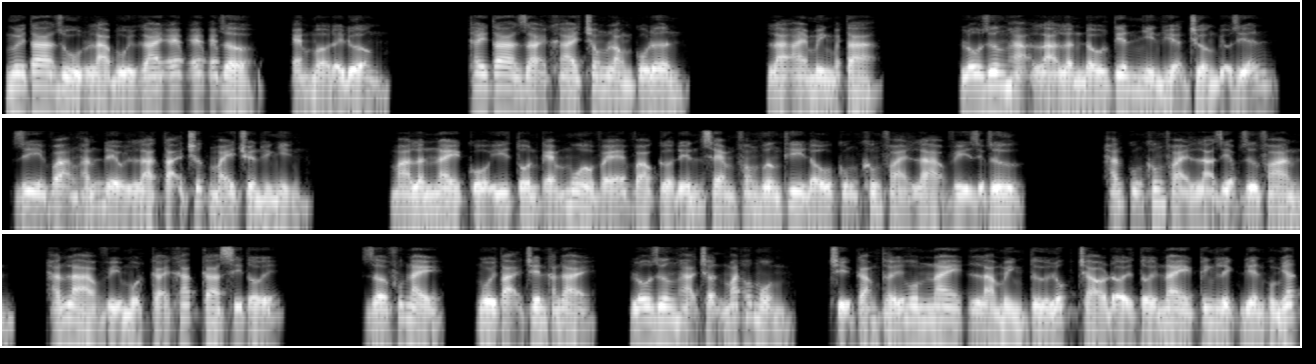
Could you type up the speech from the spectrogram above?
Người ta dù là bụi gai fffr em mở đầy đường thay ta giải khai trong lòng cô đơn. Là ai minh bạch ta? Lô dương hạ là lần đầu tiên nhìn hiện trường biểu diễn, dị vãng hắn đều là tại trước máy truyền hình nhìn. Mà lần này cố ý tốn kém mua vé vào cửa đến xem phong vương thi đấu cũng không phải là vì diệp dư. Hắn cũng không phải là diệp dư fan, hắn là vì một cái khác ca sĩ tới. Giờ phút này, ngồi tại trên khán đài, lô dương hạ trận mắt hốc mồm, chỉ cảm thấy hôm nay là mình từ lúc chào đời tới nay kinh lịch điên cùng nhất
